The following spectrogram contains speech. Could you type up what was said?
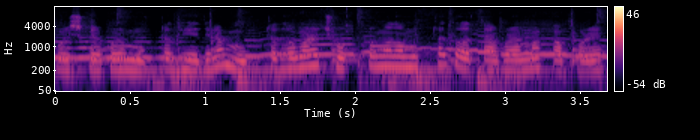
পরিষ্কার করে মুখটা ধুয়ে দিলাম। মুখটা ধোয়া মানে ছোট্ট মতো মুখটা তো, তারপর আমার কাপড়ের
